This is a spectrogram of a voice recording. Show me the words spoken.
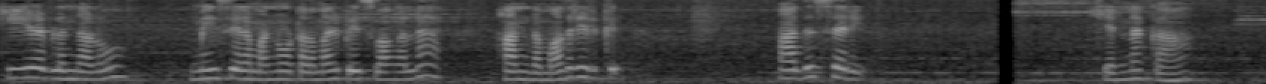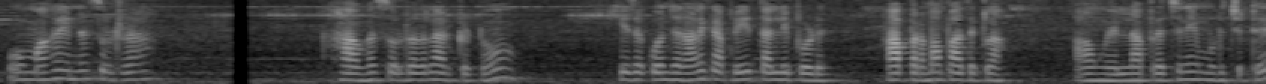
கீழே விழுந்தாலும் மீசையில் மண் ஓட்டாத மாதிரி பேசுவாங்கல்ல? அந்த மாதிரி இருக்குது அது சரி. என்னக்கா? உன் மகன் என்ன சொல்கிறா அவள் சொல்கிறதெல்லாம் இருக்கட்டும். இதை கொஞ்ச நாளைக்கு அப்படியே தள்ளி போடு. அப்புறமா பார்த்துக்கலாம் அவங்க எல்லா பிரச்சனையும் முடிச்சுட்டு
